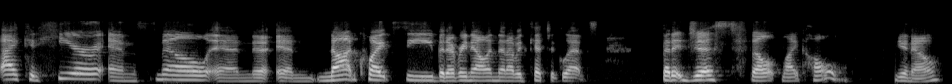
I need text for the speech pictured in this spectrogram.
I could hear and smell and and not quite see, but every now and then I would catch a glimpse. But it just felt like home, you know.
